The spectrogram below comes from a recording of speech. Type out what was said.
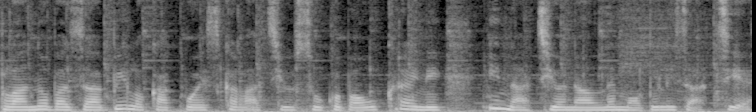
planova za bilo kakvu eskalaciju sukoba u Ukrajini i nacionalne mobilizacije.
